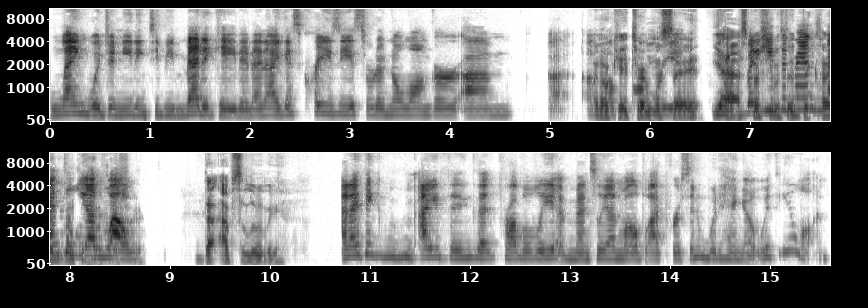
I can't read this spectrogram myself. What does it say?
language and needing to be medicated. And I guess crazy is sort of no longer um uh, an okay term to say. Yeah, especially with the declared mentally unwell. That absolutely. And I think I think that probably a mentally unwell black person would hang out with Elon.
